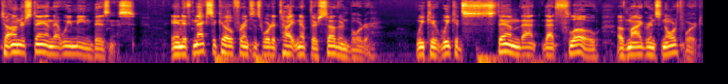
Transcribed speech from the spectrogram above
to understand that we mean business. And if Mexico, for instance, were to tighten up their southern border, we could we could stem that, that flow of migrants northward.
